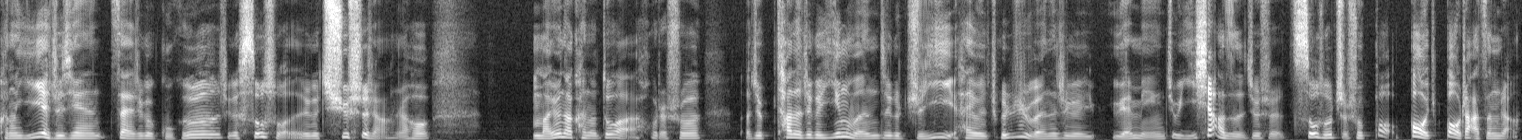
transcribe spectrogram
可能一夜之间在这个谷歌这个搜索的这个趋势上，然后马约纳看得多啊，或者说呃，就他的这个英文这个直译，还有这个日文的这个原名，就一下子就是搜索指数爆爆爆炸增长，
